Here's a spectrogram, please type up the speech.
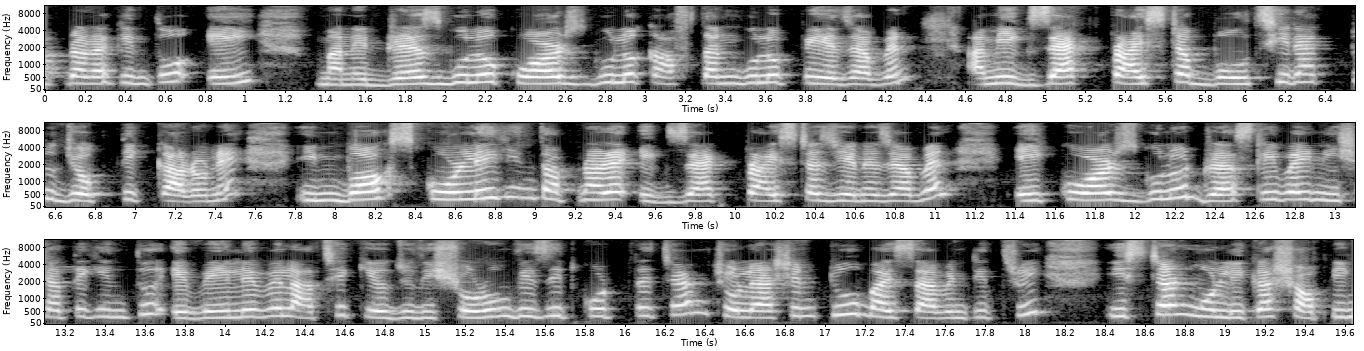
আপনারা কিন্তু এই মানে ড্রেসগুলো কোয়ার্সগুলো কাফতানগুলো পেয়ে যাবেন। আমি এক্স্যাক্ট প্রাইসটা বলছি না একটু যৌক্তিক কারণে। ইনবক্স করলেই কিন্তু আপনারা এক্স্যাক্ট প্রাইসটা জেনে যাবেন। এই কোয়ার্সগুলো ড্রেসলি বাই নিশাতে কিন্তু অ্যাভেলেবেল আছে। কেউ যদি শোরুম ভিজিট করতে চান, চলে আসেন two by seventy three Eastern Mallika shopping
